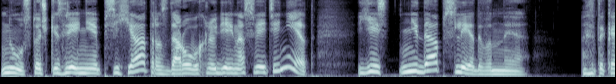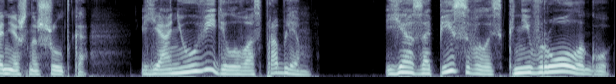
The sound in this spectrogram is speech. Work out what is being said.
Ну, с точки зрения психиатра, здоровых людей на свете нет. Есть недообследованные. Это, конечно, шутка. Я не увидел у вас проблем. Я записывалась к неврологу,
